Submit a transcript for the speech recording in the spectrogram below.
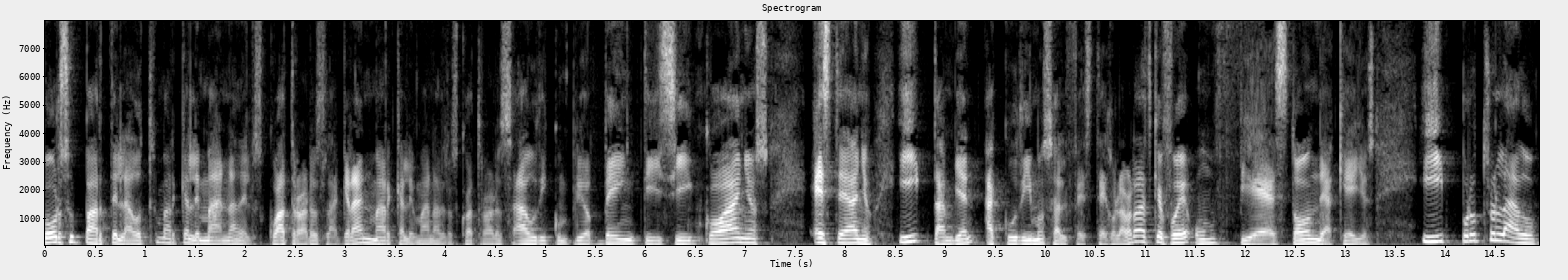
por su parte, la otra marca alemana de los cuatro aros, la gran marca alemana de los cuatro aros, Audi, cumplió 25 años este año y también acudimos al festejo. La verdad es que fue un fiestón de aquellos. Y por otro lado,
